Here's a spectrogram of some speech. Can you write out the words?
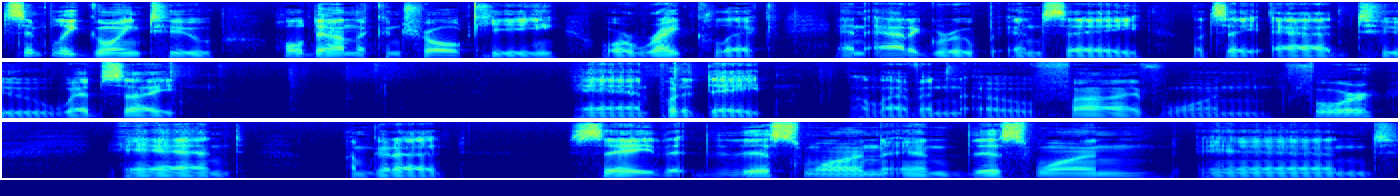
simply going to hold down the control key or right click and add a group and say, let's say add to website and put a date 110514 and I'm going to say that this one and this one and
